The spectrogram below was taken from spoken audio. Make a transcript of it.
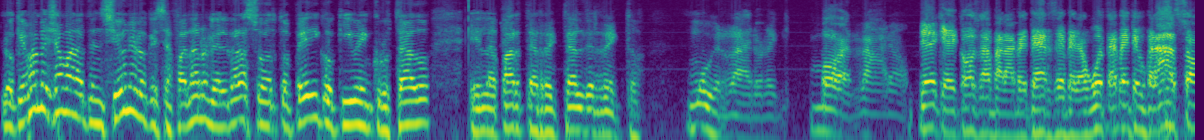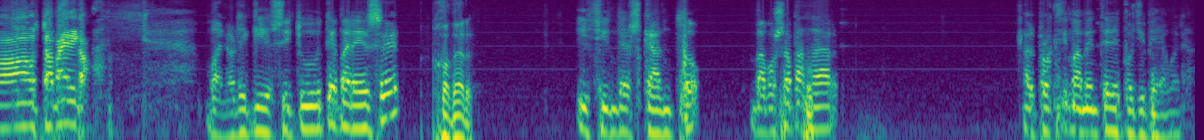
Lo que más me llama la atención es lo que se afanaron el brazo ortopédico que iba incrustado en la parte rectal del recto. Muy raro, Ricky. Muy raro. Mira qué cosa para meterse, pero justamente un brazo ortopédico. Bueno, Ricky, si tú te parece, Joder. Y sin descanso vamos a pasar al próximamente de Pochi Buena.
